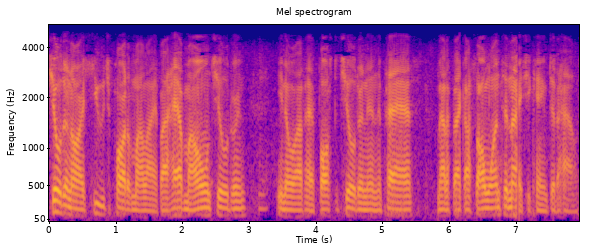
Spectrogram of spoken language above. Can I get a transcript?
children are a huge part of my life. I have my own children. You know, I've had foster children in the past. Matter of fact, I saw one tonight. She came to the house.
